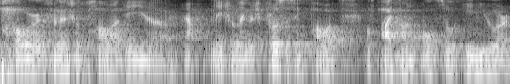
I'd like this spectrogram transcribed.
power, the financial power, the uh, natural language processing power of Python also in your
